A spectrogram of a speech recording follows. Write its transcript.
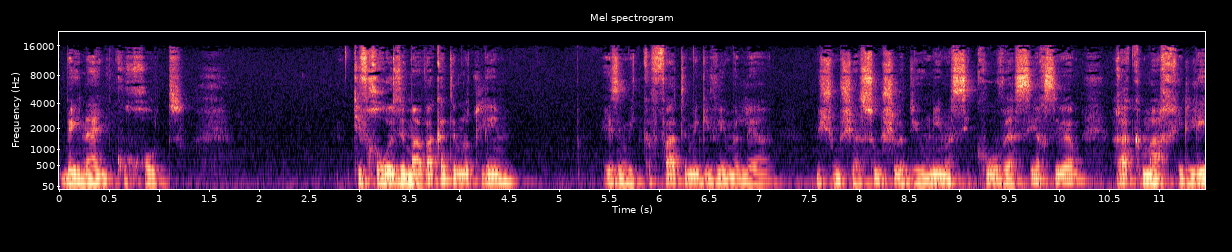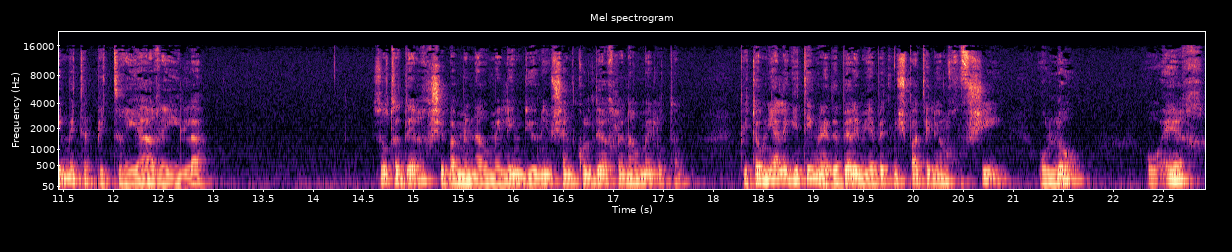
בעיניים פקוחות. תבחרו איזה מאבק אתם נוטלים, איזה מתקפה אתם מגיבים אליה, משום שהסוג של הדיונים, הסיקור והשיח סביבם רק מאכילים את הפטריה הרעילה. זאת הדרך שבה מנרמלים דיונים שאין כל דרך לנרמל אותם. פתאום נהיה לגיטימי לדבר אם יהיה בית משפט עליון חופשי, או לא, או איך,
